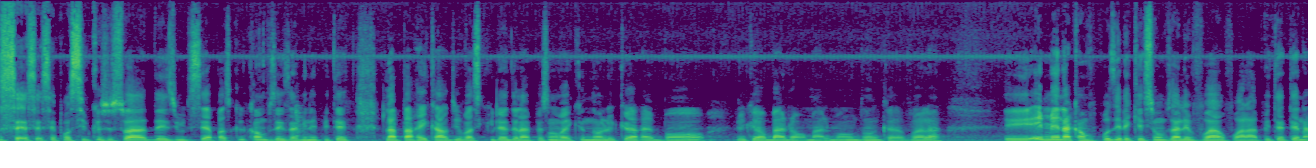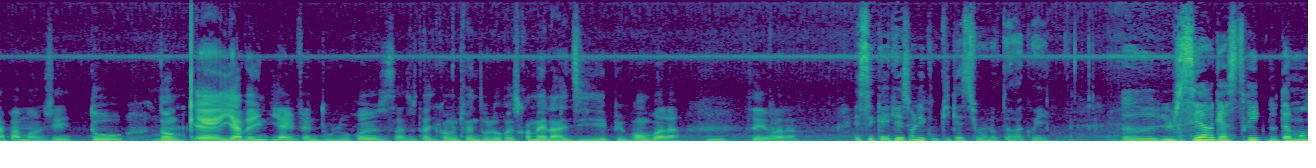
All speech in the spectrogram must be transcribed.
c'est possible que ce soit des ulcères parce que quand vous examinez peut-être l'appareil cardiovasculaire de la personne, on voit que non, le cœur est bon, le cœur bat normalement, donc euh, voilà. Et, maintenant, quand vous posez les questions, vous allez voir, voilà, peut-être elle n'a pas mangé tôt, donc euh, il y avait une, il y a une fin douloureuse, ça se traduit comme une fin douloureuse, comme elle a dit, et puis bon, voilà. Mm. C'est voilà. Et quelles sont les complications, docteur Akoye euh, L'ulcère gastrique, notamment,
